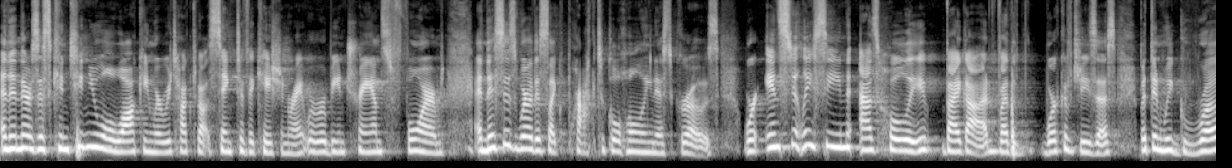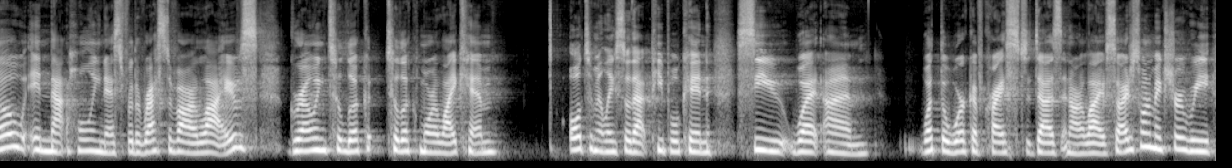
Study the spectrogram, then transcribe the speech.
And then there's this continual walking where we talked about sanctification, right? Where we're being transformed. And this is where this like practical holiness grows. We're instantly seen as holy by God, by the work of Jesus, but then we grow in that holiness for the rest of our lives, growing to look to look more like him ultimately so that people can see what um, what the work of Christ does in our lives. So I just want to make sure we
